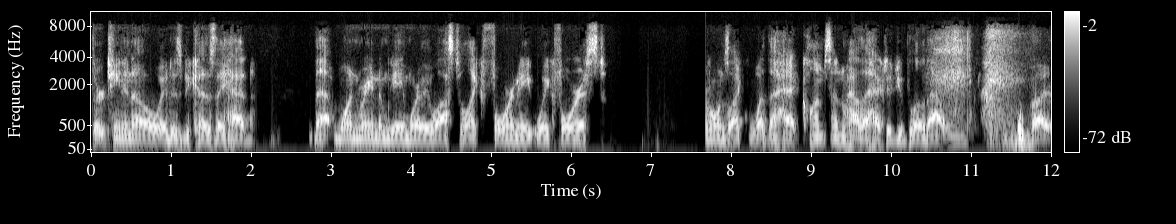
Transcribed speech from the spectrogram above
13 and 0, it is because they had that one random game where they lost to like four and eight Wake Forest. Everyone's like, "What the heck, Clemson? How the heck did you blow that one?" But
